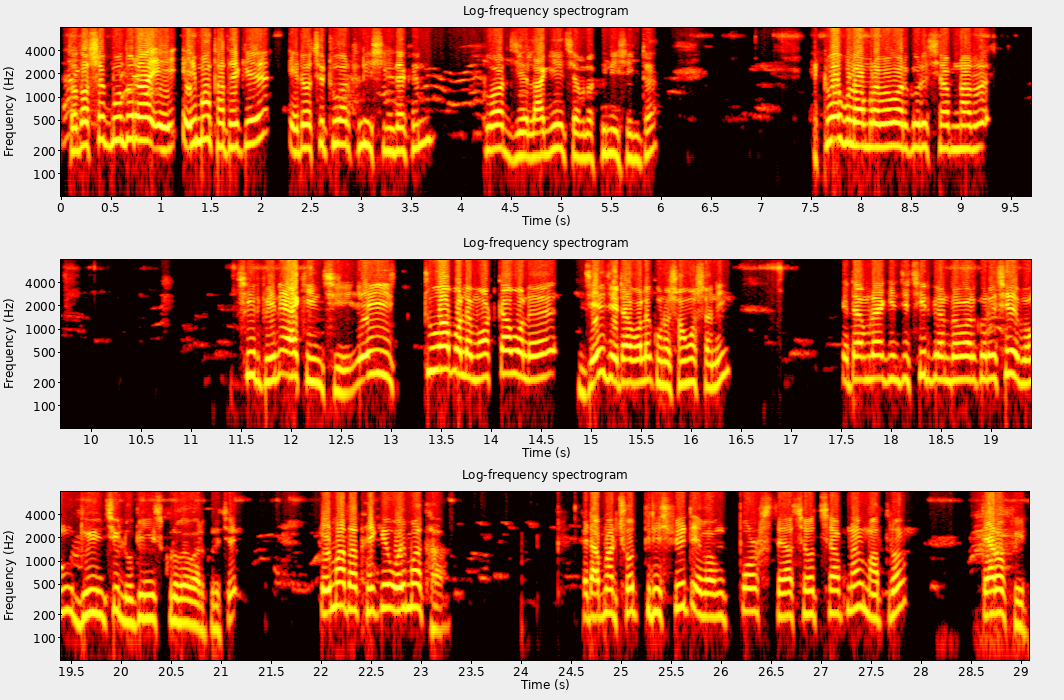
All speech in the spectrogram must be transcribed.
তো দর্শক বন্ধুরা, এই এই মাথা থেকে এটা হচ্ছে টুয়ার ফিনিশিং দেখেন। টুয়ার যে লাগিয়েছি আমরা ফিনিশিংটা টুয়াগুলো আমরা ব্যবহার করেছি আপনার চিরপিন এক ইঞ্চি। এই টুয়া বলে, মটকা বলে, যে যেটা বলে, কোনো সমস্যা নেই। এটা আমরা এক ইঞ্চি চিরপিন ব্যবহার করেছি এবং দুই ইঞ্চি লুপিং স্ক্রু ব্যবহার করেছি। এই মাথা থেকে ওই মাথা, এটা আপনার ছত্রিশ ফিট এবং পড়তে আছে হচ্ছে আপনার মাত্র তেরো ফিট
